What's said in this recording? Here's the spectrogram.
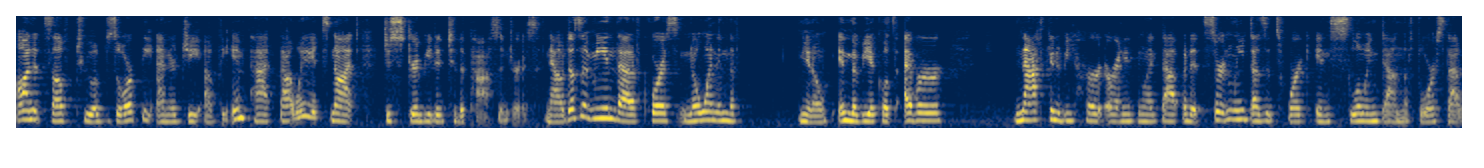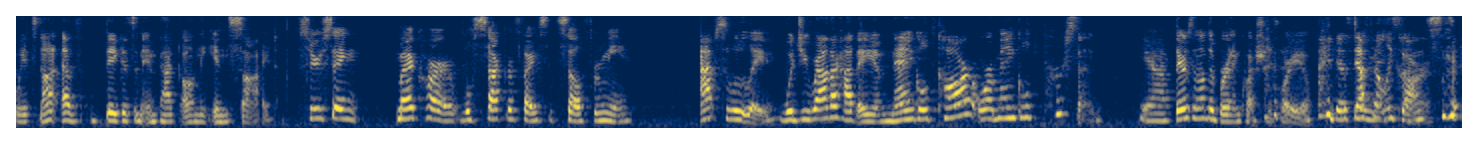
on itself to absorb the energy of the impact. That way it's not distributed to the passengers. Now, it doesn't mean that, of course, no one in the you know, in the vehicle is ever not going to be hurt or anything like that, but it certainly does its work in slowing down the force. That way it's not as big as an impact on the inside. So you're saying my car will sacrifice itself for me. Absolutely. Would you rather have a mangled car or a mangled person? Yeah. There's another burning question for you. I guess that Definitely makes car. sense.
